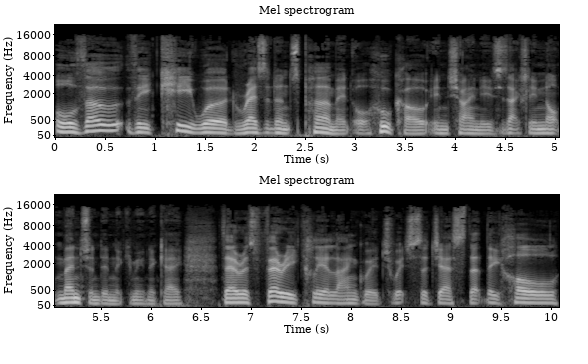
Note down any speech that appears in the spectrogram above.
although the key word residence permit or hukou in Chinese is actually not mentioned in the communique, there is very clear language which suggests that the whole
